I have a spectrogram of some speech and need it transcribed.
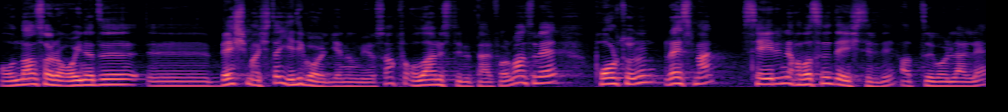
Ondan sonra oynadığı 5 maçta 7 gol yanılmıyorsam. Olağanüstü bir performans ve Porto'nun resmen seyrini, havasını değiştirdi attığı gollerle.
